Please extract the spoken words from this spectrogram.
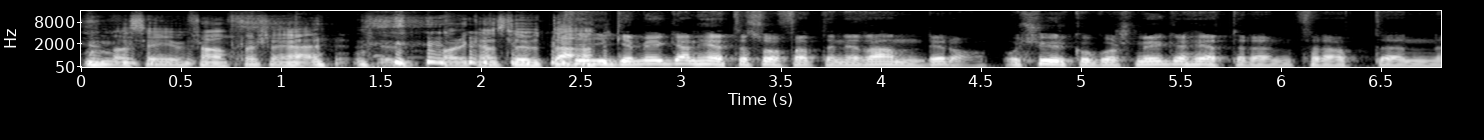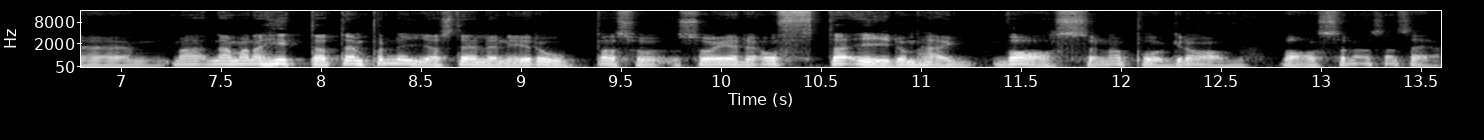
Man ser ju framför sig här var det kan sluta. Tigermyggan heter så för att den är randig då. Och kyrkogårdsmygga heter den för att den... Eh, när man har hittat den på nya ställen i Europa så, så är det ofta i de här vaserna på gravvaserna så att säga.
